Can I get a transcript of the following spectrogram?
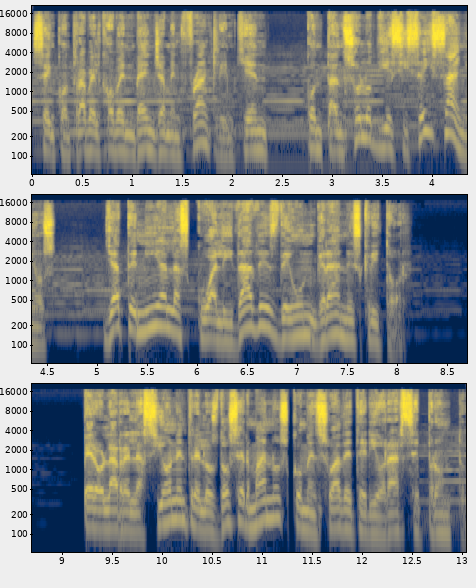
se encontraba el joven Benjamin Franklin, quien, con tan solo 16 años, ya tenía las cualidades de un gran escritor. Pero la relación entre los dos hermanos comenzó a deteriorarse pronto.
